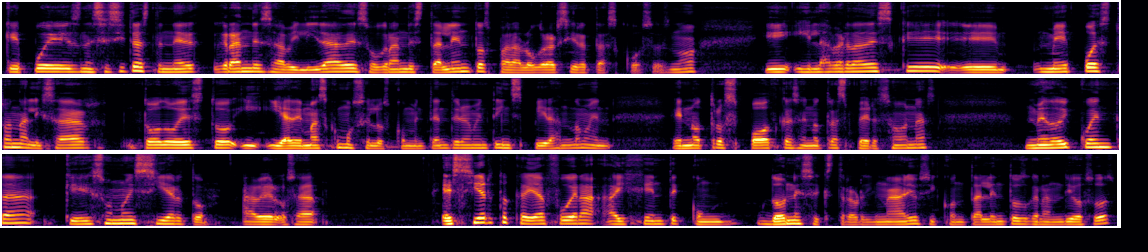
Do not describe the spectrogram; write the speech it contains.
que pues necesitas tener grandes habilidades o grandes talentos para lograr ciertas cosas, ¿no? Y, la verdad es que eh, me he puesto a analizar todo esto y, además como se los comenté anteriormente inspirándome en, en otros podcasts, en otras personas, me doy cuenta que eso no es cierto. A ver, o sea, es cierto que allá afuera hay gente con dones extraordinarios y con talentos grandiosos,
